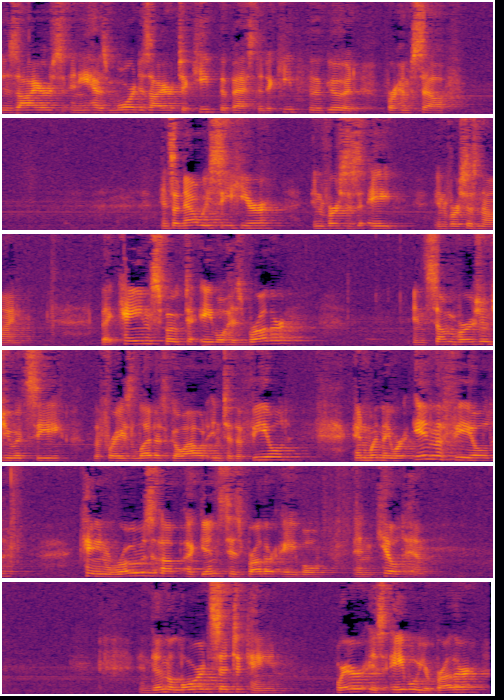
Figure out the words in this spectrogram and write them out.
desires, and he has more desire to keep the best and to keep the good for himself. And so now we see here in verses 8 and verses 9 that Cain spoke to Abel his brother, In some versions, you would see the phrase, let us go out into the field. And when they were in the field, Cain rose up against his brother Abel and killed him. And then the Lord said to Cain, Where is Abel your brother?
